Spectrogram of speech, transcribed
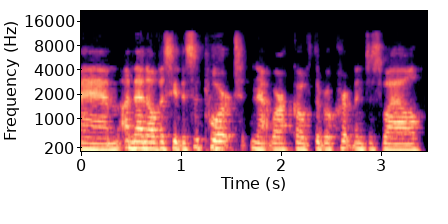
Um, and then obviously the support network of the recruitment as well.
